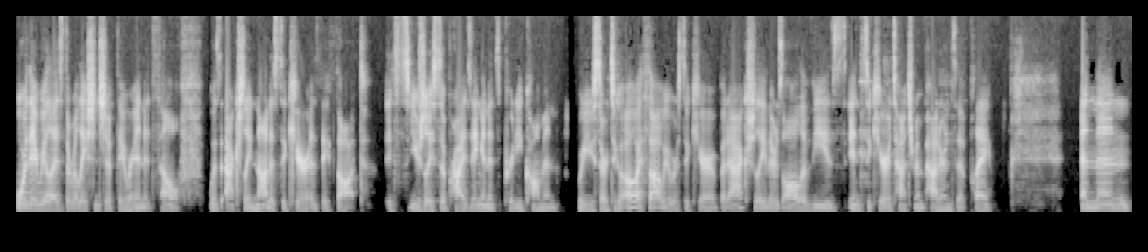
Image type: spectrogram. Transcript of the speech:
Or they realized the relationship they were in itself was actually not as secure as they thought. It's usually surprising and it's pretty common where you start to go, Oh, I thought we were secure, but actually there's all of these insecure attachment patterns at play. And then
